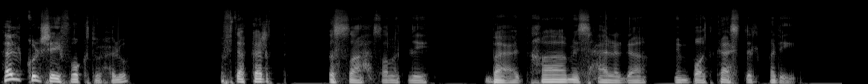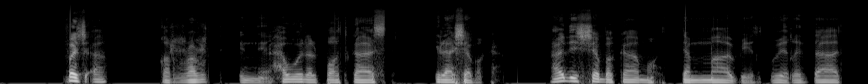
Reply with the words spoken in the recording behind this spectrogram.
هل كل شيء في وقته حلو؟ افتكرت قصة حصلت لي بعد خامس حلقة من بودكاست القديم. فجأة قررت إني أحول البودكاست إلى شبكة. هذه الشبكة مهتمة بتطوير الذات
